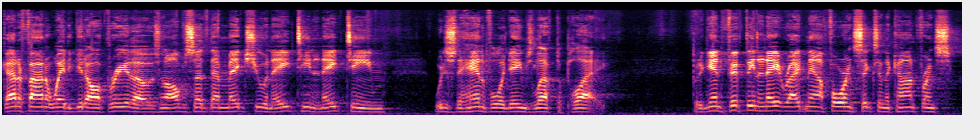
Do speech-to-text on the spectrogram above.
Got to find a way to get all three of those, and all of a sudden that makes you an 18 and 8 team with just a handful of games left to play. But again, 15 and 8 right now, 4 and 6 in the conference.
